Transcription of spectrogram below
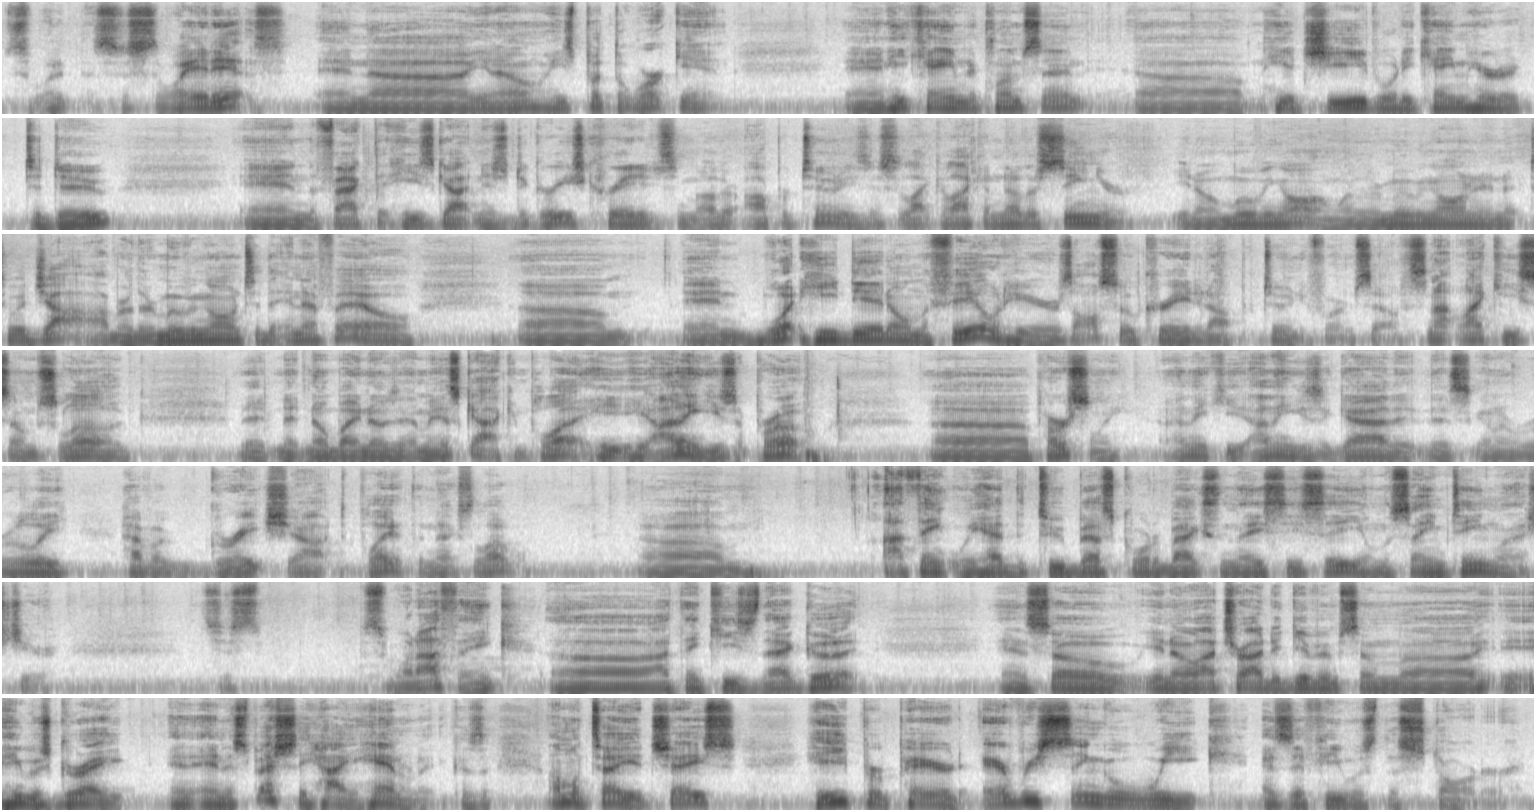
It's just the way it is, and uh, you know, he's put the work in, and he came to Clemson. Uh, he achieved what he came here to, to do and the fact that he's gotten his degrees created some other opportunities. It's like like another senior, you know, moving on, whether they're moving on in, to a job or they're moving on to the NFL. Um, and what he did on the field here has also created opportunity for himself. It's not like he's some slug that, that nobody knows. I mean, this guy can play. He, he I think he's a pro. Uh, personally, I think he I think he's a guy that, that's going to really have a great shot to play at the next level. Um, I think we had the two best quarterbacks in the ACC on the same team last year. Just it's what I think. Uh, I think he's that good. And so, you know, I tried to give him some. Uh, he was great, and, and, especially how he handled it. Because I'm going to tell you, Chase, he prepared every single week as if he was the starter,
